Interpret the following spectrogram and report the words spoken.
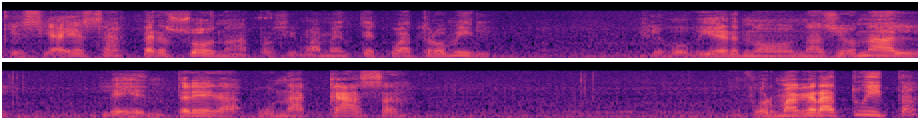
que si a esas personas, aproximadamente 4.000, el gobierno nacional les entrega una casa en forma gratuita,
